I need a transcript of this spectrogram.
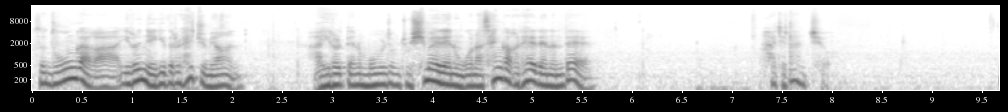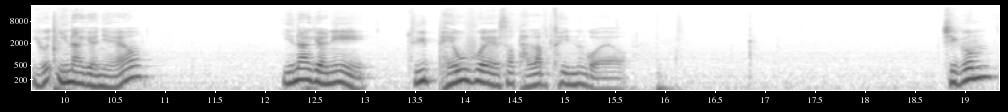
그래서 누군가가 이런 얘기들을 해주면 아 이럴 때는 몸을 좀 조심해야 되는구나 생각을 해야 되는데 하질 않죠. 이거 이낙연이에요. 이낙연이 뒷 배우후에서 달라붙어 있는 거예요. 지금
